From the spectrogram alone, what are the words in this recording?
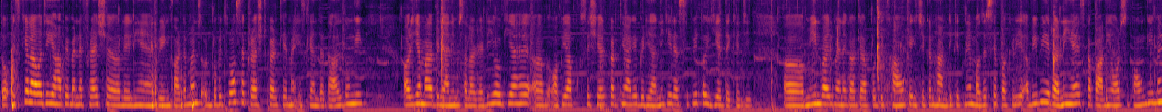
तो इसके अलावा जी यहाँ पर मैंने फ़्रेश ले लिए हैं ग्रीन कार्डमंस उनको भी थोड़ा सा क्रश करके मैं इसके अंदर डाल दूँगी। और ये हमारा बिरयानी मसाला रेडी हो गया है। अब अभी आपसे शेयर करती हूँ आगे बिरयानी की रेसिपी तो ये देखें जी। मीन वाइल मैंने कहा कि आपको दिखाऊँ कि चिकन हांडी कितने मज़े से पकड़ी है। अभी भी ये रनी है, इसका पानी और सुखाऊँगी मैं।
